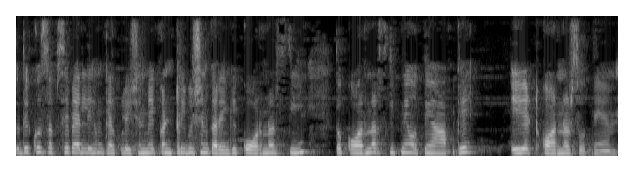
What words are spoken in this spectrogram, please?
तो देखो, सबसे पहले हम कैलकुलेशन में कंट्रीब्यूशन करेंगे कॉर्नर्स की। तो कॉर्नर्स कितने होते हैं आपके? एट कॉर्नर्स होते हैं।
